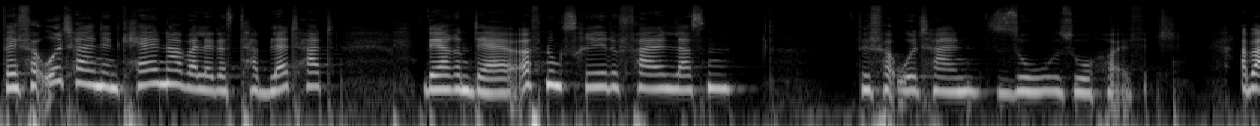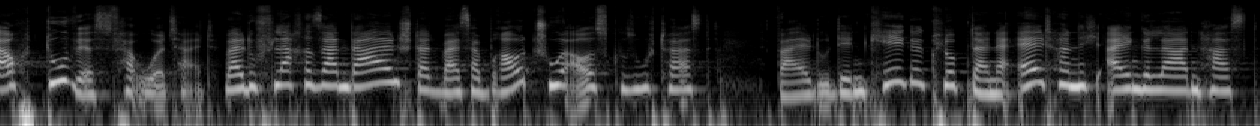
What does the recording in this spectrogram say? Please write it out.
Wir verurteilen den Kellner, weil er das Tablett hat, während der Eröffnungsrede fallen lassen. Wir verurteilen so, so häufig. Aber auch du wirst verurteilt, weil du flache Sandalen statt weißer Brautschuhe ausgesucht hast, weil du den Kegelclub deiner Eltern nicht eingeladen hast,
